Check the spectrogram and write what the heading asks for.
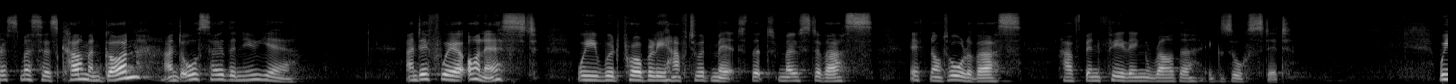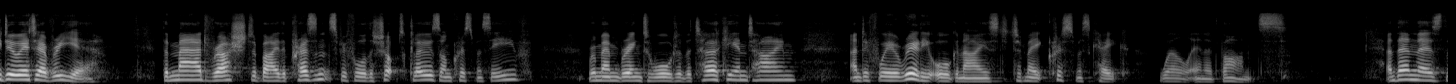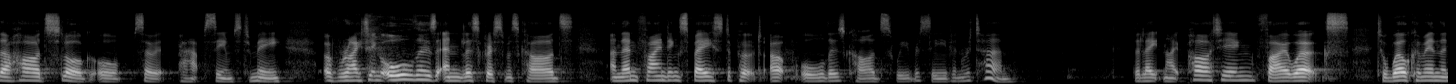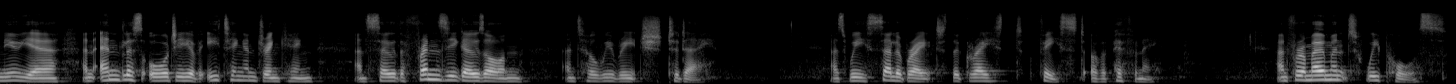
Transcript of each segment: Christmas has come and gone, and also the new year. And if we're honest, we would probably have to admit that most of us, if not all of us, have been feeling rather exhausted. We do it every year. The mad rush to buy the presents before the shops close on Christmas Eve, remembering to order the turkey in time, and if we're really organised, to make Christmas cake well in advance. And then there's the hard slog, or so it perhaps seems to me, of writing all those endless Christmas cards and then finding space to put up all those cards we receive in return. The late night partying, fireworks, to welcome in the new year, an endless orgy of eating and drinking, and so the frenzy goes on until we reach today, as we celebrate the great feast of Epiphany. And for a moment, we pause.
